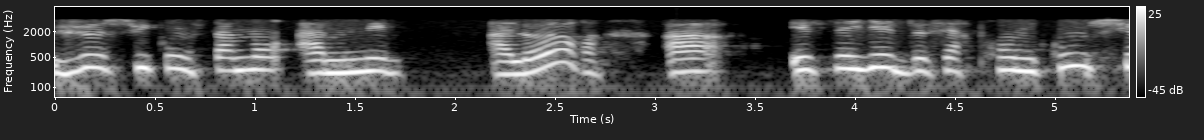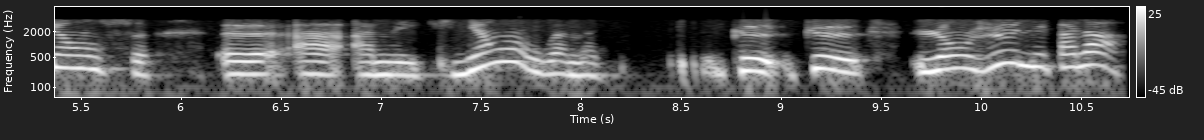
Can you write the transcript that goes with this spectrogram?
je suis constamment amenée alors à essayer de faire prendre conscience à, à, mes clients ou à ma que, que l'enjeu n'est pas là,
